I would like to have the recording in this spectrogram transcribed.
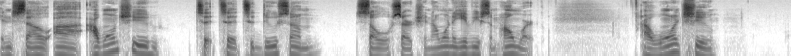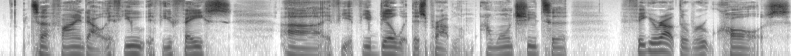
And so uh, I want you to, to, to do some soul searching. I want to give you some homework. I want you to find out if you if you face uh, if you if you deal with this problem. I want you to figure out the root cause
